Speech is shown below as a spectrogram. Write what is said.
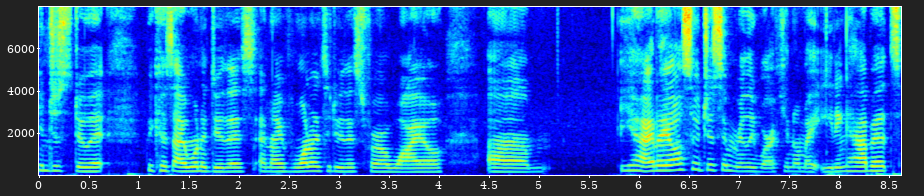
And just do it because I want to do this. And I've wanted to do this for a while. Um, yeah, and I also just am really working on my eating habits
